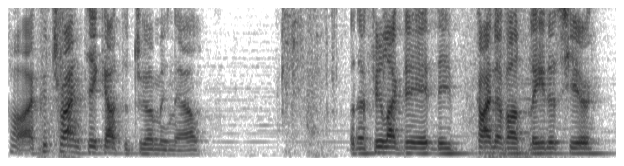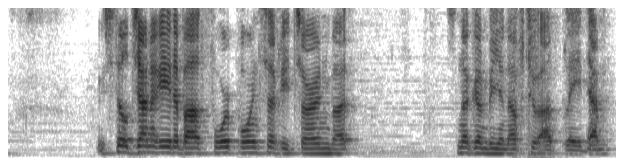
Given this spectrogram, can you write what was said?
oh, I could try and take out the drumming now. But I feel like they, they kind of outplayed us here. We still generate about 4 points every turn, but it's not going to be enough to outplay them.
